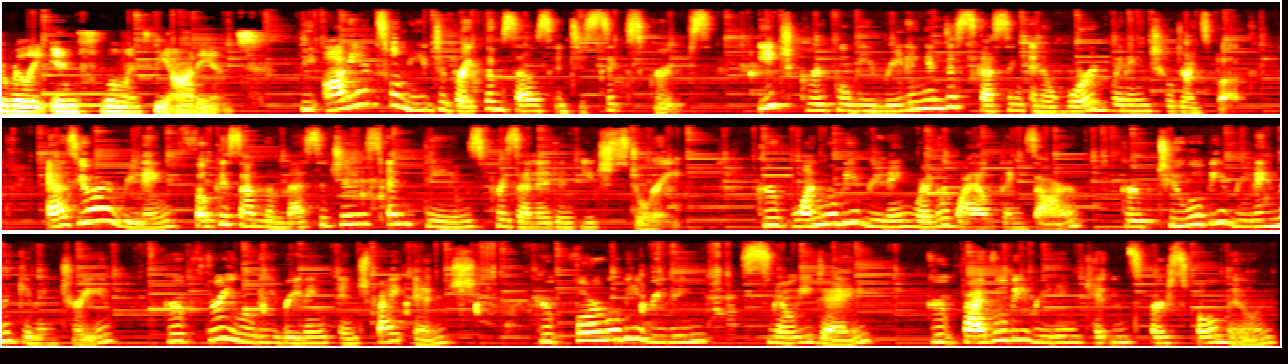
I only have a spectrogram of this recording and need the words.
to really influence the audience. The audience will need to break themselves into six groups. Each group will be reading and discussing an award winning children's book. As you are reading, focus on the messages and themes presented in each story. Group 1 will be reading Where the Wild Things Are. Group 2 will be reading The Giving Tree. Group 3 will be reading Inch by Inch. Group 4 will be reading Snowy Day. Group 5 will be reading Kitten's First Full Moon.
